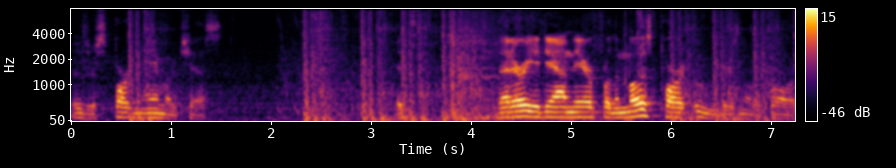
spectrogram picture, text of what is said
Those are Spartan ammo chests. It, that area down there, for the most part, ooh, there's another crawler,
